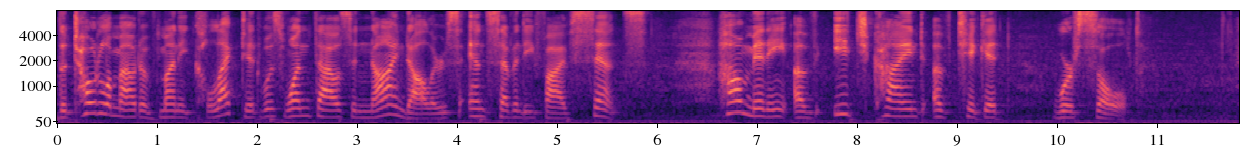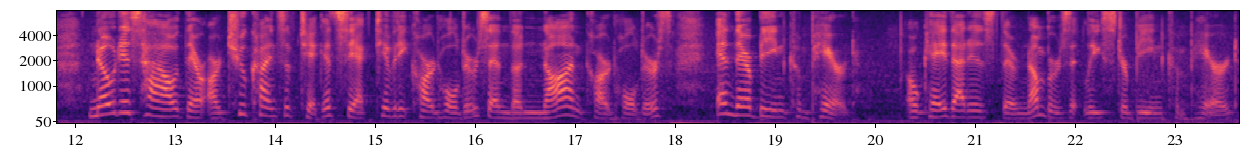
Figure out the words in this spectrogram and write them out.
The total amount of money collected was $1,009.75 how many of each kind of ticket were sold. Notice how there are two kinds of tickets, the activity card holders and the non-card holders, and they're being compared. Okay, that is their numbers at least are being compared.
